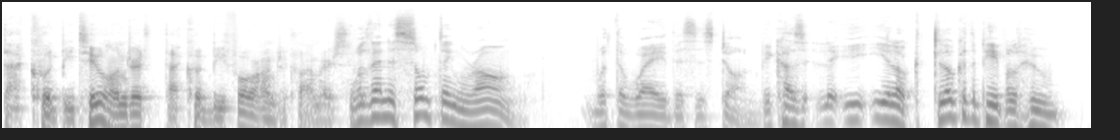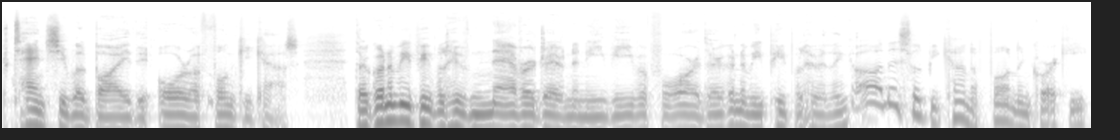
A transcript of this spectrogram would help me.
that could be 200 that could be 400 kilometers Well, then is something wrong with the way this is done? Because you look look at the people who potentially will buy the Ora Funky Cat. They're going to be people who've never driven an EV before. They're going to be people who think, "Oh, this will be kind of fun and quirky,"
